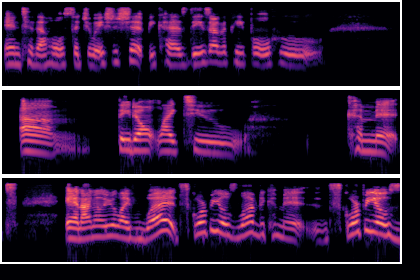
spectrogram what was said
into the whole situationship because these are the people who um, they don't like to commit. And I know you're like, what? Scorpios love to commit. Scorpios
